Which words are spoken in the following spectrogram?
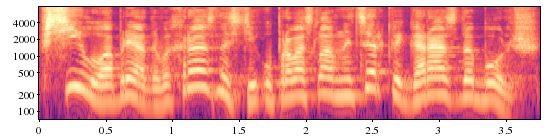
в силу обрядовых разностей у православной церкви гораздо больше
